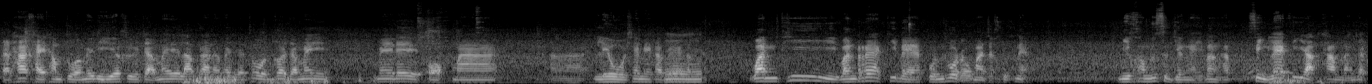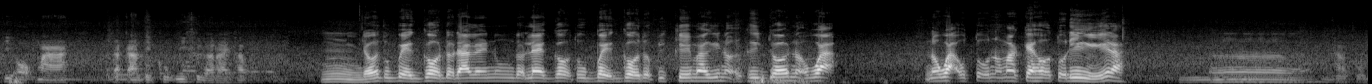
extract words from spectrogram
แต่ถ้าใครทำตัวไม่ดีก็คือจะไม่ได้รับการอภัยโทษก็จะไม่ ไม่ได้ออกมาอ่าเร็วใช่ไหมครับแบร์ครับอืมวันที่วันแรกที่แบร์พ้นโทษออกมาจากคุกเนี่ย มีความรู้สึกยังไงบ้างครับ สิ่งแรกที่อยากทำหลังจากที่ออกมาจากการติดคุกนี่คืออะไรครับ Hmm, dia tu baik gok duk dalam nu duk legok tu baik gok duk fikir mari nak kerja nak buat nak buat untuk nak makan hak untuk diri lah. อืม Hmm. ครับผม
